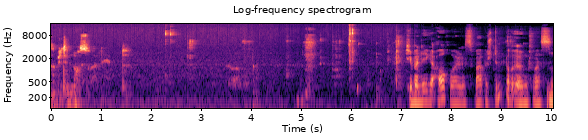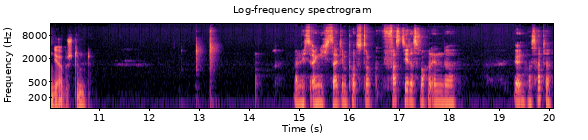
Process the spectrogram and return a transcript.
Was habe ich denn noch so erlebt? Ich überlege auch, weil es war bestimmt noch irgendwas. Ja, bestimmt. Weil ich eigentlich seit dem Podstock fast jedes Wochenende irgendwas hatte.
